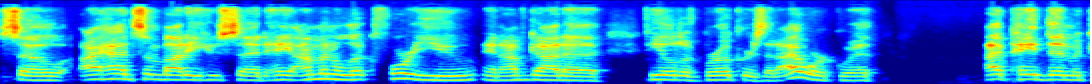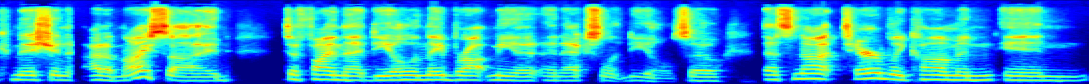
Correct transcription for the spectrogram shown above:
So I had somebody who said, Hey, I'm going to look for you. And I've got a field of brokers that I work with. I paid them a commission out of my side to find that deal and they brought me a, an excellent deal. So that's not terribly common in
